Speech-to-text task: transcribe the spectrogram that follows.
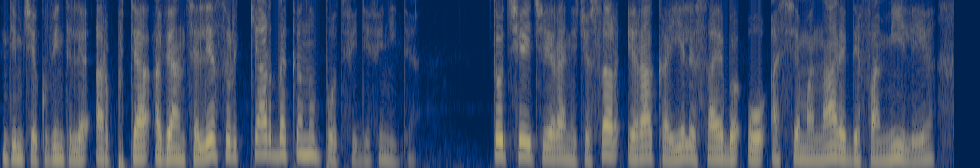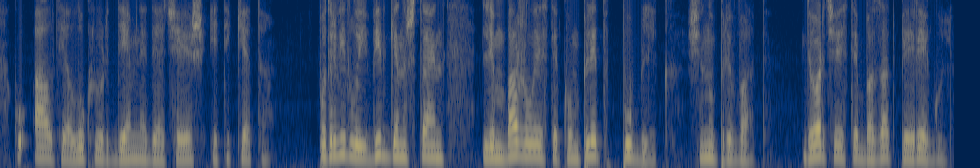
în timp ce cuvintele ar putea avea înțelesuri chiar dacă nu pot fi definite. Tot ceea ce era necesar era ca ele să aibă o asemănare de familie cu alte lucruri demne de aceeași etichetă. Potrivit lui Wittgenstein, limbajul este complet public și nu privat, deoarece este bazat pe reguli.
